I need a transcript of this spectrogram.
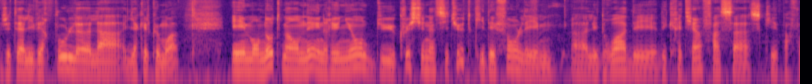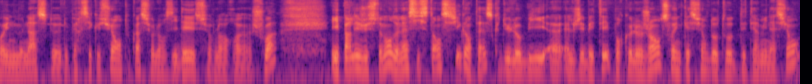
J'étais à Liverpool euh, là, il y a quelques mois et mon hôte m'a emmené à une réunion du Christian Institute qui défend les, euh, les droits des, des, chrétiens face à ce qui est parfois une menace de, persécution, en tout cas sur leurs idées et sur leurs euh, choix. Et il parlait justement de l'insistance gigantesque du lobby LGBT pour que le genre soit une question d'autodétermination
